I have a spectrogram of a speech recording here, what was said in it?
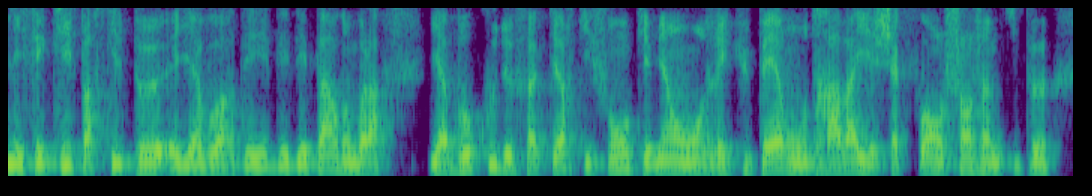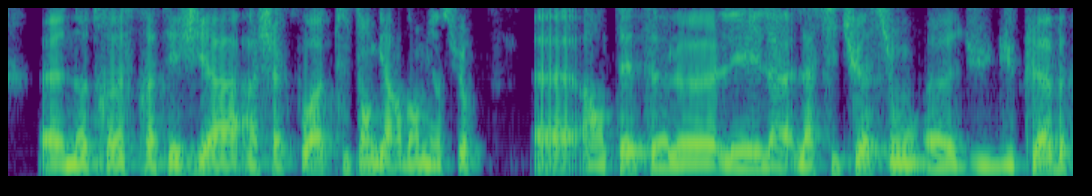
l'effectif parce qu'il peut y avoir des, départs. Donc voilà, il y a beaucoup de facteurs qui font qu'on bien on récupère, on travaille chaque fois, on change un petit peu euh, notre stratégie à, chaque fois, tout en gardant bien sûr euh, en tête la, situation euh, du, club.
